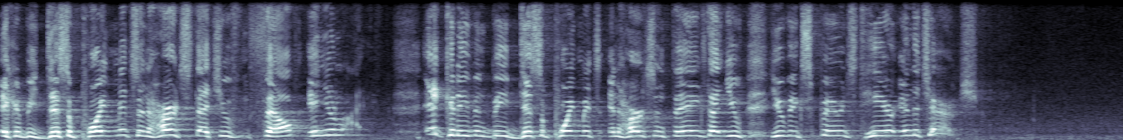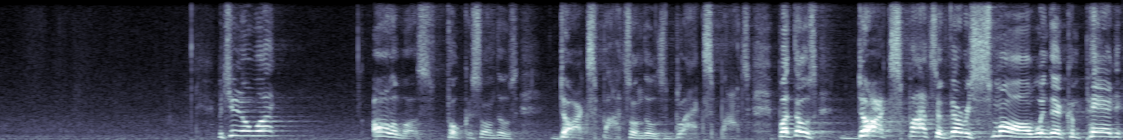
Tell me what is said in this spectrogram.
It could be disappointments and hurts that you've felt in your life. It could even be disappointments and hurts and things that you've, you've experienced here in the church. But you know what? All of us focus on those dark spots, on those black spots. But those dark spots are very small when they're compared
